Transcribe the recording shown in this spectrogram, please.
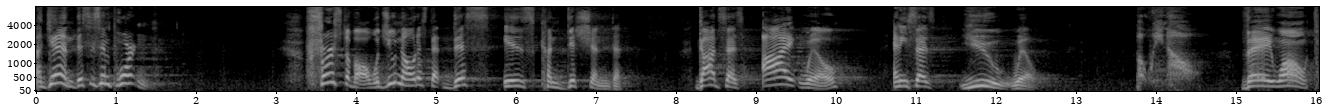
again, this is important. First of all, would you notice that this is conditioned? God says, I will, and He says, You will. But we know they won't.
